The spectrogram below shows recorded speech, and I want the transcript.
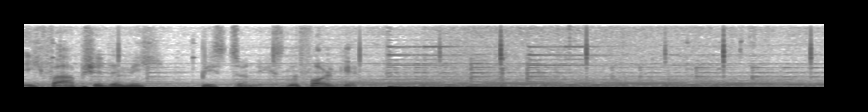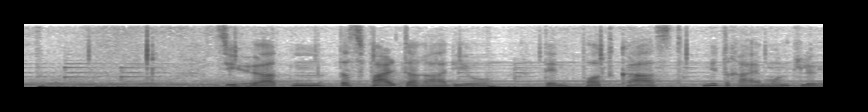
Ich verabschiede mich bis zur nächsten Folge. Sie hörten das Falterradio, den Podcast mit Raimund Löw.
